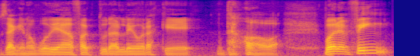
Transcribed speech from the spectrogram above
O sea que no podía facturarle horas que no trabajaba. Bueno, en fin,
